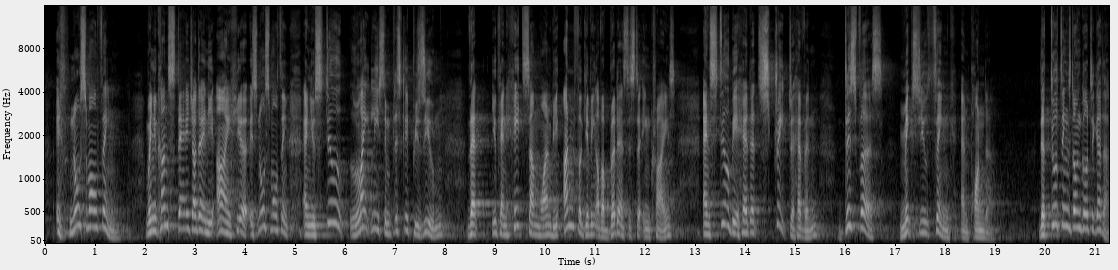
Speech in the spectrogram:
it's no small thing. When you can't stare each other in the eye here, it's no small thing. And you still lightly, simplistically presume that you can hate someone, be unforgiving of a brother and sister in Christ, and still be headed straight to heaven. This verse makes you think and ponder. The two things don't go together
